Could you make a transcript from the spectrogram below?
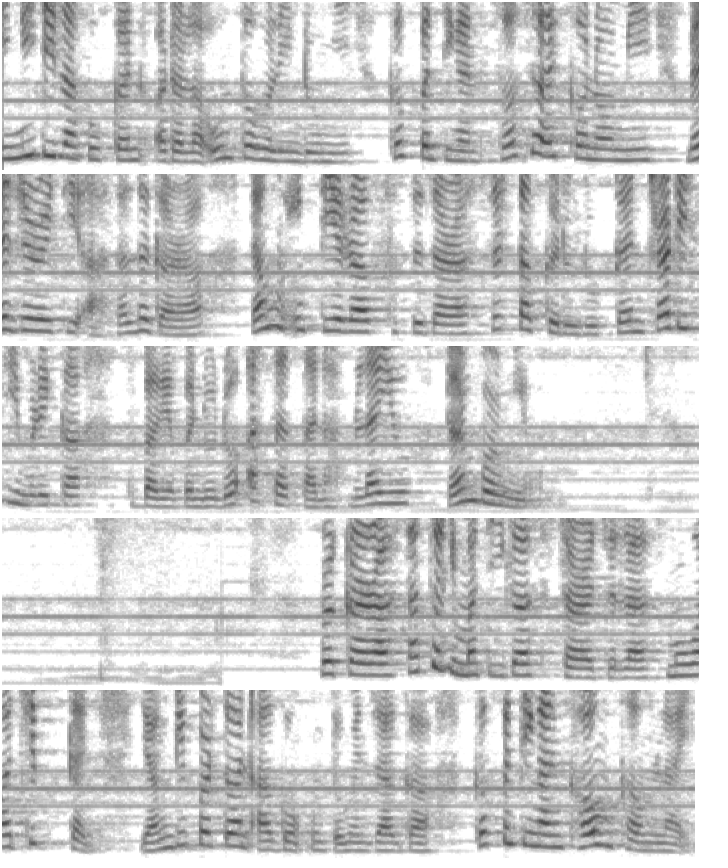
Ini dilakukan adalah untuk melindungi kepentingan sosial ekonomi majoriti asal negara dan mengiktiraf sejarah serta kedudukan tradisi mereka sebagai penduduk asal tanah Melayu dan Borneo. Perkara 153 secara jelas mewajibkan Yang di-Pertuan Agong untuk menjaga kepentingan kaum-kaum lain.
